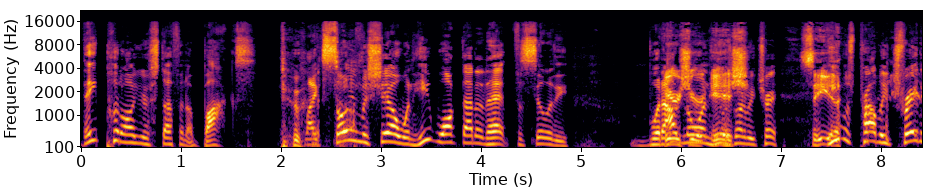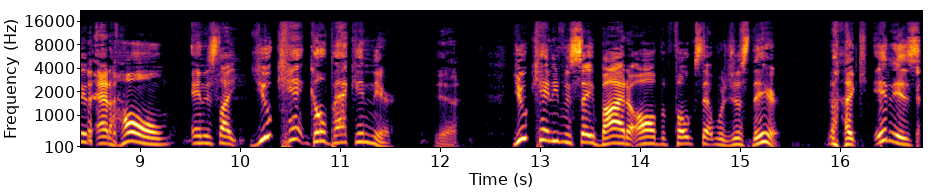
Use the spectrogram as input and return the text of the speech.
they put all your stuff in a box. like Sony Michel, when he walked out of that facility without Here's knowing he was going to be traded, he was probably traded at home. And it's like, you can't go back in there Yeah. you can't even say bye to all the folks that were just there. Like it is,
